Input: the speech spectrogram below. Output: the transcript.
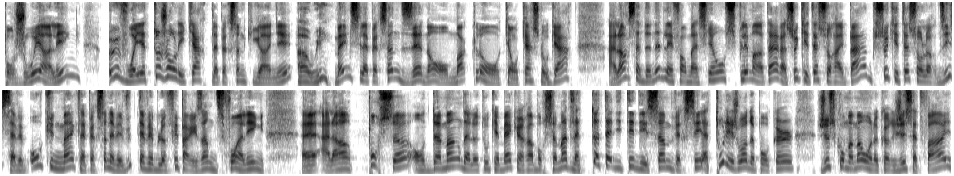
pour jouer en ligne, eux voyaient toujours les cartes de la personne qui gagnait. Ah oui. Même si la personne disait non, on moque, là, on, on cache nos cartes. Alors, ça donnait de l'information supplémentaire à ceux qui étaient sur iPad, puis ceux qui étaient sur l'ordi, savaient aucunement que la personne avait vu que tu avais bluffé, par exemple, dix fois en ligne. Euh, alors, pour ça, on demande à l'Auto-Québec un remboursement de la totalité des sommes versées à tous les joueurs de poker jusqu'au moment où on a corrigé cette faille,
